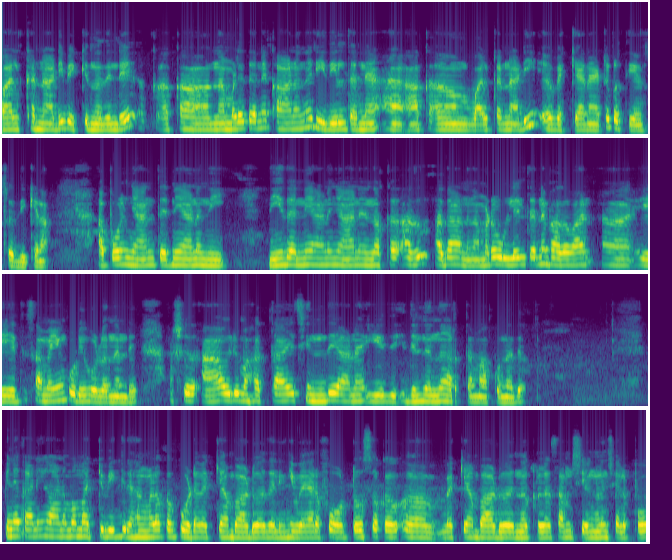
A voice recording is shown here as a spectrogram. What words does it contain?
വാൽക്ക കണ്ണാടി വെക്കുന്നതിന്റെ നമ്മളെ തന്നെ കാണുന്ന രീതിയിൽ തന്നെ ആ വാൽക്കണ്ണാടി വെക്കാനായിട്ട് പ്രത്യേകം ശ്രദ്ധിക്കണം. അപ്പോൾ ഞാൻ തന്നെയാണ് നീ നീ തന്നെയാണ് ഞാൻ എന്നൊക്കെ അത് അതാണ്. നമ്മുടെ ഉള്ളിൽ തന്നെ ഭഗവാൻ ഏത് സമയവും കുടികൊള്ളുന്നുണ്ട്. പക്ഷെ ആ ഒരു മഹത്തായ ചിന്തയാണ് ഇതിൽ നിന്ന് അർത്ഥമാക്കുന്നത്. പിന്നെ കണി കാണുമ്പോൾ മറ്റു വിഗ്രഹങ്ങളൊക്കെ കൂടെ വെക്കാൻ പാടുമോ അതല്ലെങ്കിൽ വേറെ ഫോട്ടോസൊക്കെ വെക്കാൻ പാടുമോ എന്നൊക്കെയുള്ള സംശയങ്ങളും ചിലപ്പോൾ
